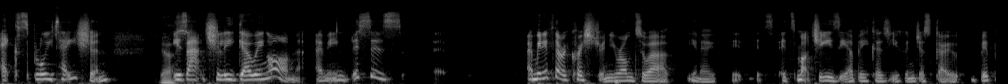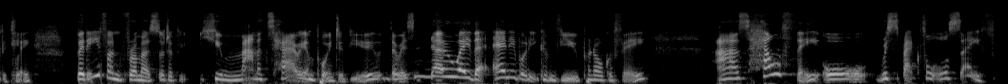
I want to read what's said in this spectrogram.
exploitation yes. is actually going on i mean this is i mean if they're a christian you're onto a you know it, it's it's much easier because you can just go biblically but even from a sort of humanitarian point of view there is no way that anybody can view pornography as healthy or respectful or safe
